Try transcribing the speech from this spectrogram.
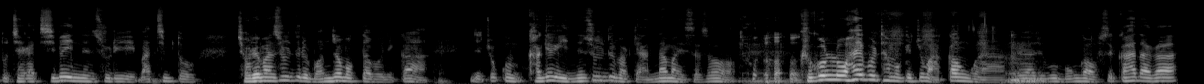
또 제가 집에 있는 술이 마침 또 저렴한 술들을 먼저 먹다 보니까 음. 이제 조금 가격이 있는 술들밖에 안 남아 있어서 그걸로 하이볼 타 먹기 좀 아까운 거야. 음. 그래가지고 뭔가 없을까 하다가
